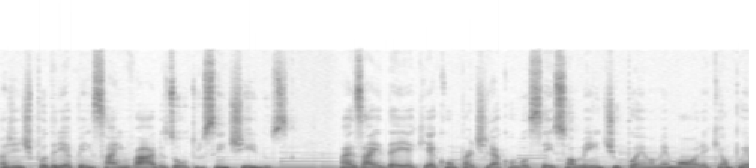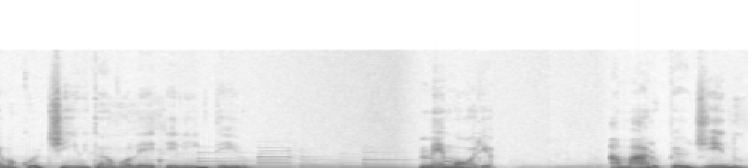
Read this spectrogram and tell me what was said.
a gente poderia pensar em vários outros sentidos. Mas a ideia aqui é compartilhar com vocês somente o poema Memória, que é um poema curtinho, então eu vou ler ele inteiro. Memória. Amar o perdido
